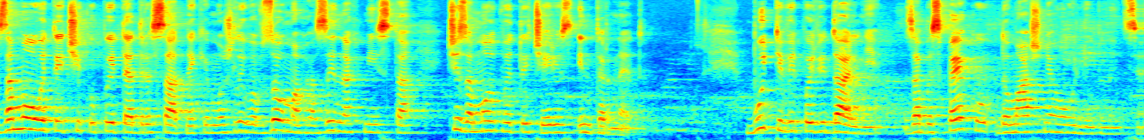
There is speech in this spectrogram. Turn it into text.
Замовити чи купити адресатники можливо в зоомагазинах міста чи замовити через інтернет. Будьте відповідальні за безпеку домашнього улюбленця.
